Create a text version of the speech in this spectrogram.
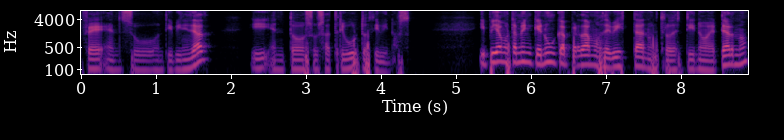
fe en su divinidad y en todos sus atributos divinos. Y pidamos también que nunca perdamos de vista nuestro destino eterno,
